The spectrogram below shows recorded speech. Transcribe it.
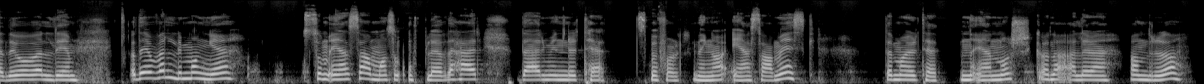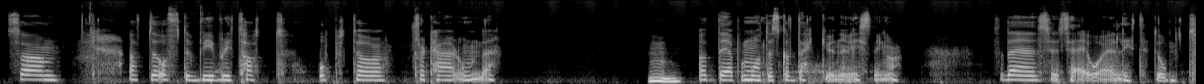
er det jo veldig Og det er jo veldig mange som er samer, som opplever det her, der minoritetsbefolkninga er samisk. Der majoriteten er norsk, eller- andre, da. Så at det ofte blir blir tatt opp til å fortelle om det. Mm. At det på en måte skal dekke undervisninga. Så det syns jeg jo er litt dumt.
